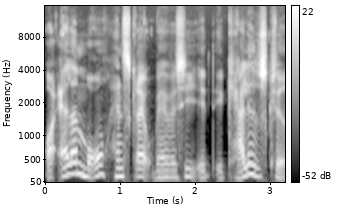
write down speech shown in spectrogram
Og Alan Moore, han skrev, hvad jeg vil sige, et, et kærlighedskvæd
